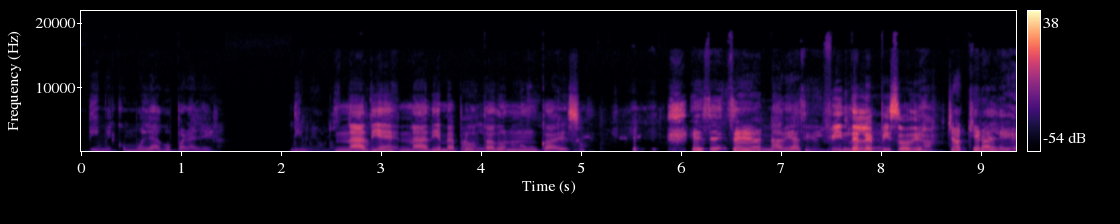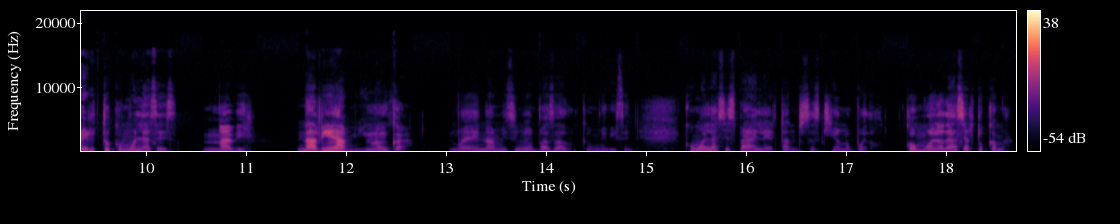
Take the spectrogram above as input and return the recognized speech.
dime cómo le hago para leer. Dime unos Nadie, nadie me ha preguntado nunca eso. ¿Es en serio? Nadie así de, "Yo Fin del leer". episodio. Yo quiero leer, ¿tú cómo le haces? Nadie, Nadie, amigos. nunca. Bueno, a mí sí me ha pasado que me dicen, ¿cómo le haces para leer tantos? Es que yo no puedo. Como lo de hacer tu cama.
